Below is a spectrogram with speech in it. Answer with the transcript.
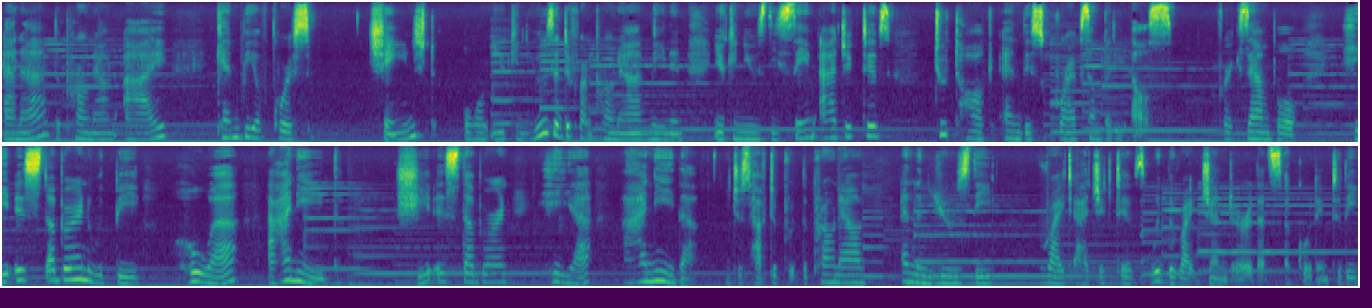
Anna, the pronoun I, can be, of course, changed or you can use a different pronoun, meaning you can use these same adjectives to talk and describe somebody else. For example, he is stubborn would be huwa anid. She is stubborn, hiya anida. You just have to put the pronoun and then use the right adjectives with the right gender that's according to the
